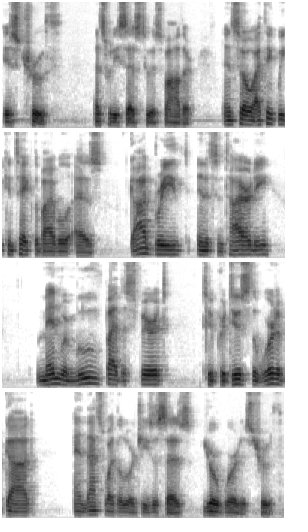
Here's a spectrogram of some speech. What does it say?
is truth. That's what he says to his Father. And so I think we can take the Bible as God breathed in its entirety. Men were moved by the Spirit to produce the Word of God, and that's why the Lord Jesus says, Your Word is truth.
